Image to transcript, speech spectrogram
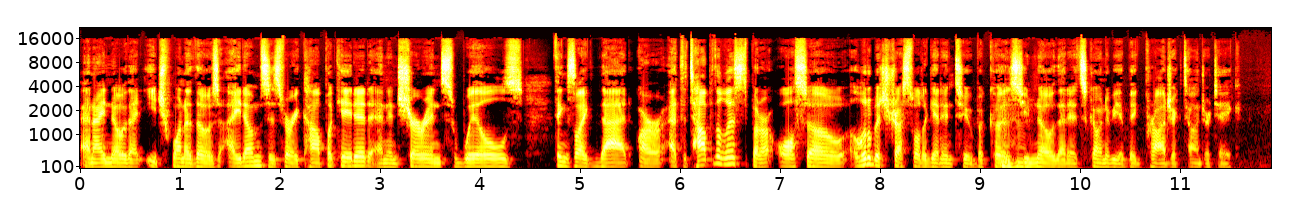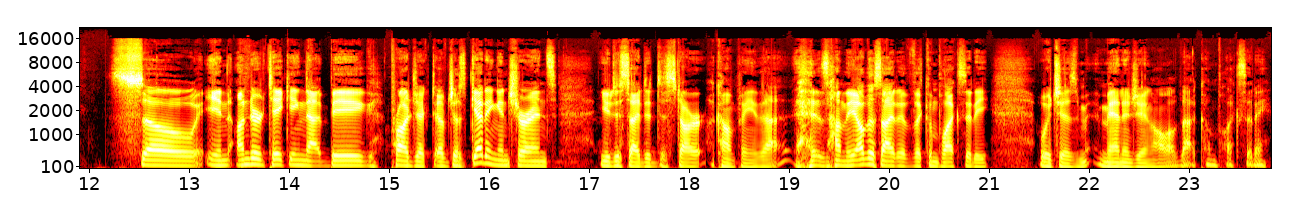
And I know that each one of those items is very complicated, and insurance, wills, things like that are at the top of the list, but are also a little bit stressful to get into because mm-hmm. you know that it's going to be a big project to undertake. So, in undertaking that big project of just getting insurance, you decided to start a company that is on the other side of the complexity, which is managing all of that complexity,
